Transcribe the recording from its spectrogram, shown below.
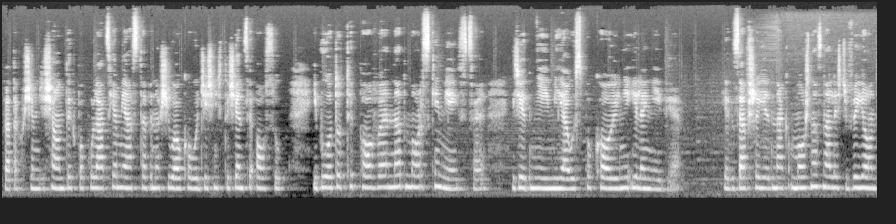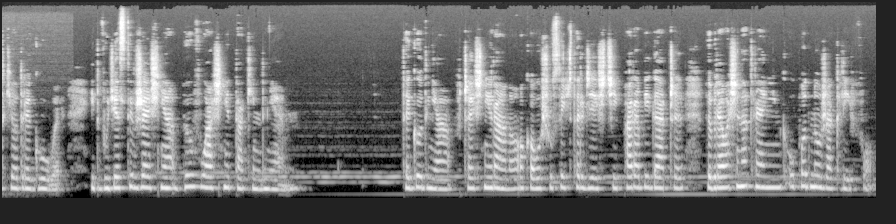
W latach 80. populacja miasta wynosiła około 10 tysięcy osób i było to typowe nadmorskie miejsce, gdzie dni mijały spokojnie i leniwie. Jak zawsze jednak można znaleźć wyjątki od reguły i 20 września był właśnie takim dniem. Tego dnia, wcześnie rano, około 6.40, para biegaczy wybrała się na trening u podnóża klifu.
